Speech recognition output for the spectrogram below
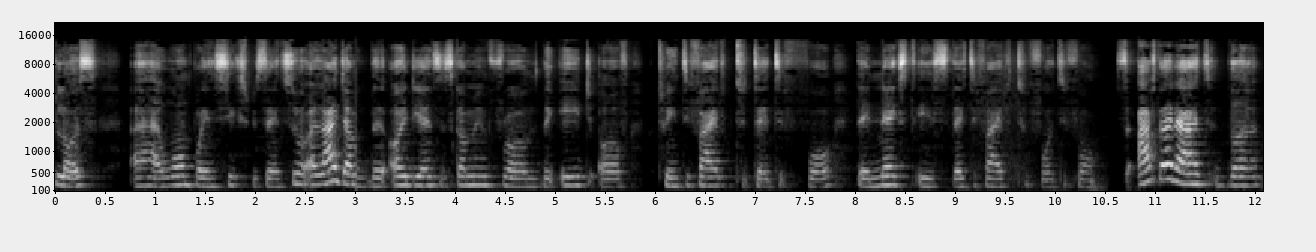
plus uh, 1.6 percent. So a large of the audience is coming from the age of 25 to 34. The next is 35 to 44. So after that, the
